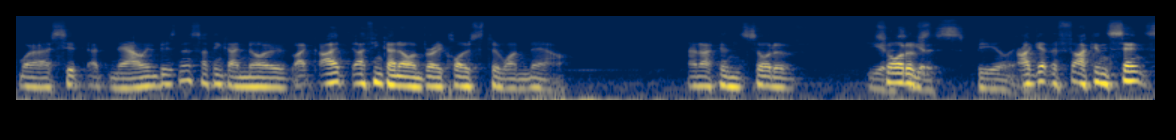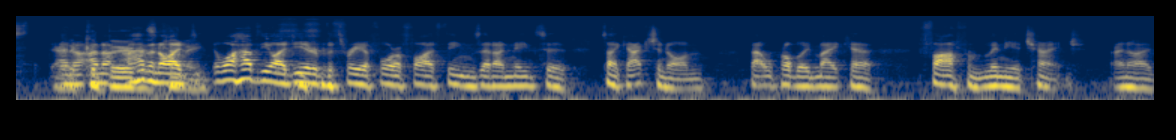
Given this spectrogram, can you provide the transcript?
where I sit at now in business, I think I know, like I, I think I know I'm very close to one now, and I can sort of, you get sort a, of, you get a s- feeling. I get the, I can sense, and, I, and I, have an idea. Well, I have the idea of the three or four or five things that I need to take action on that will probably make a far from linear change. And I,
